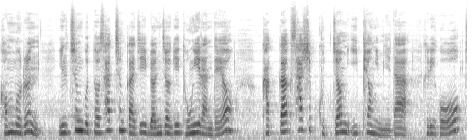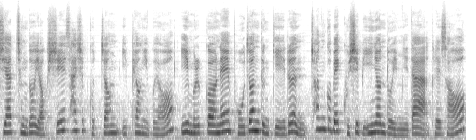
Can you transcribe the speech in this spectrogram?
건물은 1층부터 4층까지 면적이 동일한데요. 각각 49.2평입니다. 그리고 지하층도 역시 49.2평이고요. 이 물건의 보존 등기일은 1992년도입니다. 그래서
